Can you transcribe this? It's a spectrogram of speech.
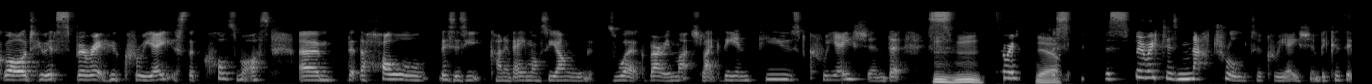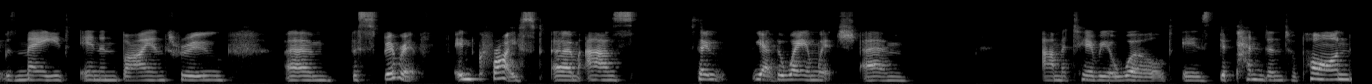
god who is spirit who creates the cosmos um that the whole this is kind of amos yong's work very much like the infused creation that mm-hmm. spirit, yeah the, the spirit is natural to creation because it was made in and by and through um the spirit in christ um as so yeah the way in which um our material world is dependent upon,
